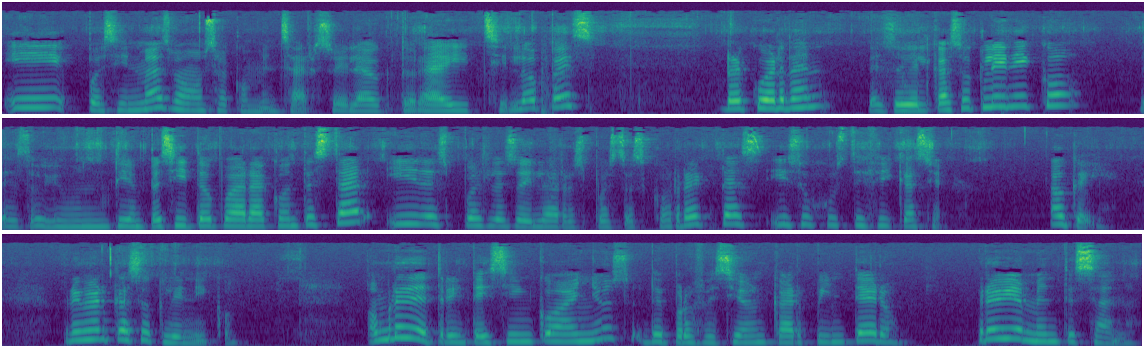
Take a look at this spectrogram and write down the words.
Y pues sin más, vamos a comenzar. Soy la doctora Itzi López. Recuerden, les doy el caso clínico, les doy un tiempecito para contestar y después les doy las respuestas correctas y su justificación. Ok, primer caso clínico. Hombre de 35 años, de profesión carpintero, previamente sano.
